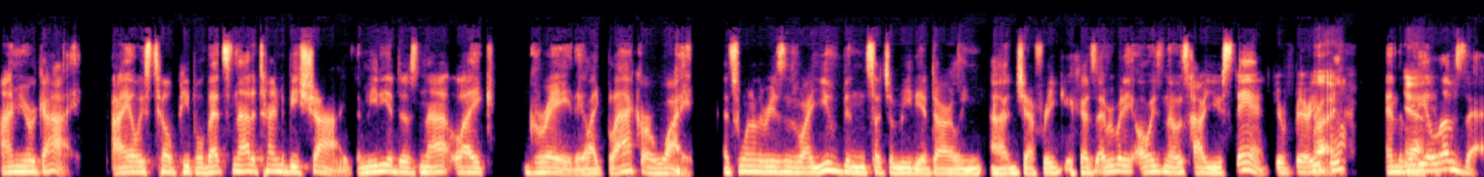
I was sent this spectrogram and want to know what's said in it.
I'm your guy." I always tell people that's not a time to be shy. The media does not like gray; they like black or white. That's one of the reasons why you've been such a media darling, uh, Jeffrey, because everybody always knows how you stand. You're very right. blunt, and the yeah. media loves that.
